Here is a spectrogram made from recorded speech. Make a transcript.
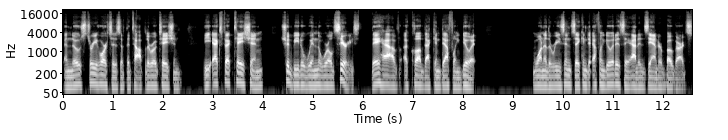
and those three horses at the top of the rotation, the expectation should be to win the World Series. They have a club that can definitely do it. One of the reasons they can definitely do it is they added Xander Bogaerts,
